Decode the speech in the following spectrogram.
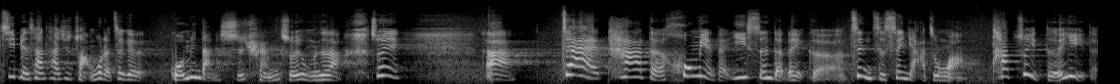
基本上他去掌握了这个国民党的实权。所以我们知道，所以啊，在他的后面的一生的那个政治生涯中啊，他最得意的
